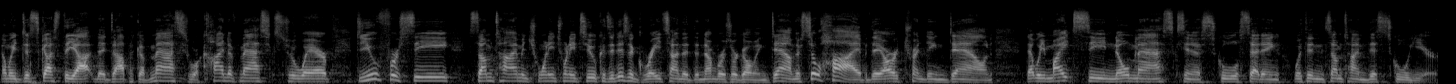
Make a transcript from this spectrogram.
and we discussed the, uh, the topic of masks, what kind of masks to wear. Do you foresee sometime in 2022, because it is a great sign that the numbers are going down, they're still high, but they are trending down, that we might see no masks in a school setting within sometime this school year?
